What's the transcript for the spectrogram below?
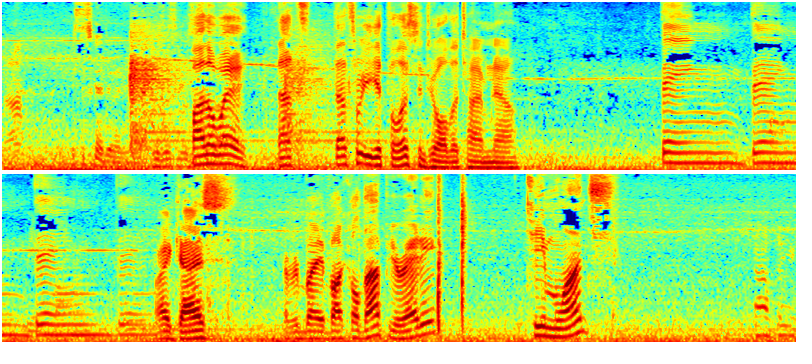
What's this guy doing here? He just- By the way, that's that's what you get to listen to all the time now. Bing, bing, bing, bing. All right, guys, everybody buckled up. You ready? Team lunch. Put your.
